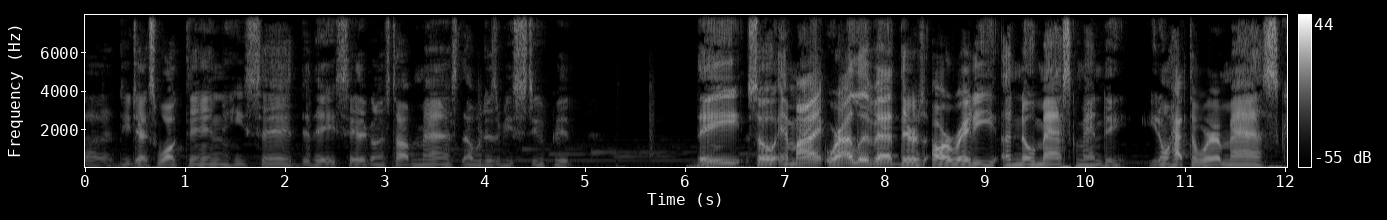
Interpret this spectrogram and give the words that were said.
Uh, Djax walked in. He said, "Did they say they're gonna stop masks? That would just be stupid." They so in my where I live at, there's already a no mask mandate. You don't have to wear a mask.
